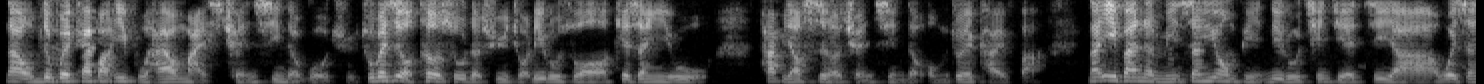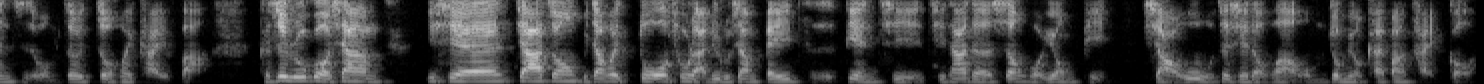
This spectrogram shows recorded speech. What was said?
那我们就不会开放衣服还要买全新的过去，除非是有特殊的需求，例如说贴身衣物，它比较适合全新的，我们就会开放。那一般的民生用品，例如清洁剂啊、卫生纸，我们就就会开放。可是如果像一些家中比较会多出来，例如像杯子、电器、其他的生活用品、小物这些的话，我们就没有开放采购。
